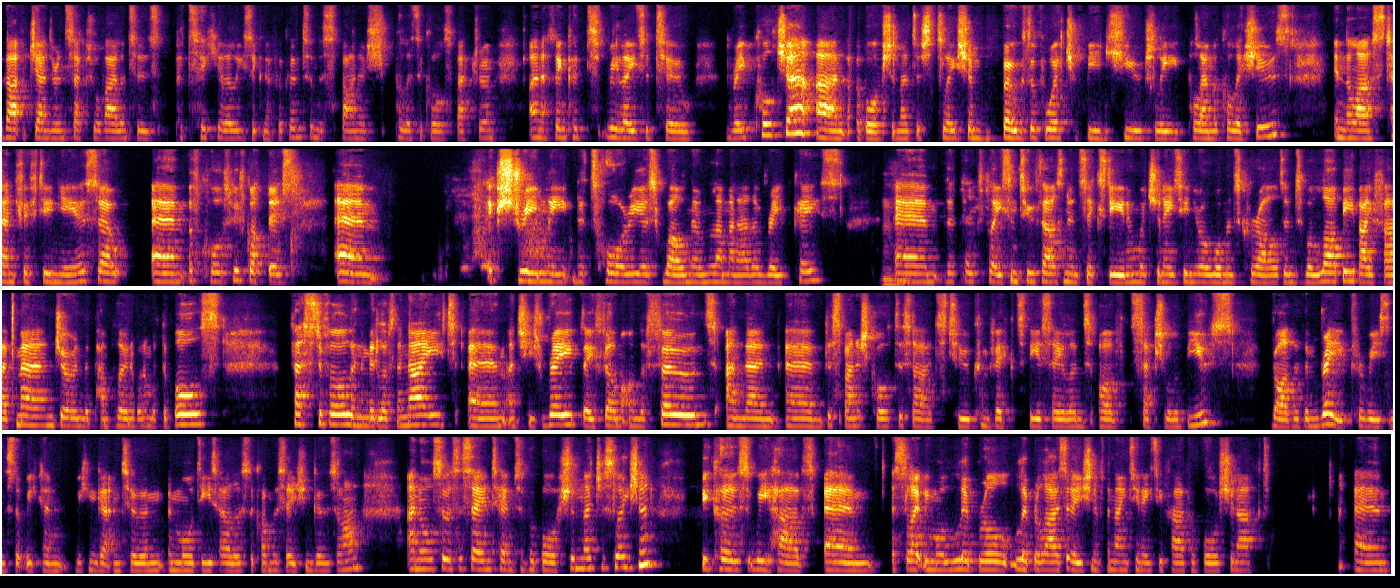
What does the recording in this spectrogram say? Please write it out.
that gender and sexual violence is particularly significant in the Spanish political spectrum. And I think it's related to rape culture and abortion legislation, both of which have been hugely polemical issues in the last 10, 15 years. So, um, of course, we've got this um, extremely notorious, well known La Manada rape case. Mm-hmm. um, that takes place in 2016, in which an 18 year old woman's corralled into a lobby by five men during the Pamplona Women with the Bulls festival in the middle of the night um, and she's raped. They film it on the phones, and then um, the Spanish court decides to convict the assailant of sexual abuse rather than rape for reasons that we can we can get into in, in more detail as the conversation goes on. And also, as I say, in terms of abortion legislation, because we have um, a slightly more liberal liberalisation of the 1985 Abortion Act. Um,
